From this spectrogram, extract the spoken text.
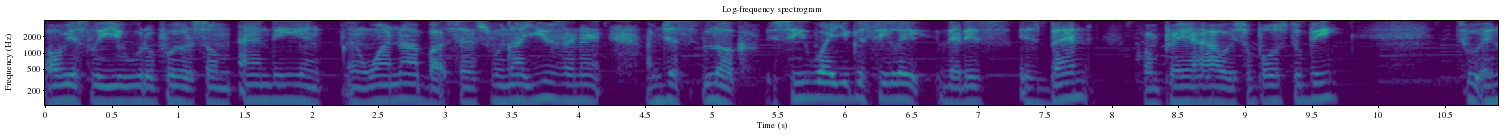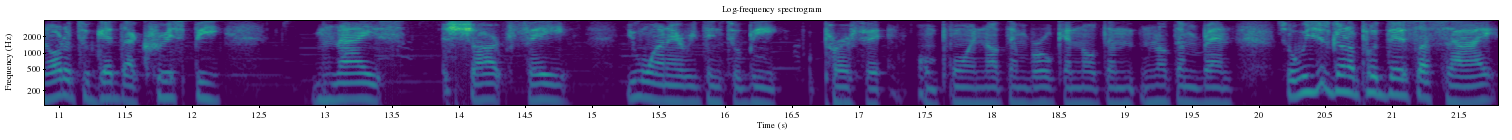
obviously you would have put some andy and, and whatnot but since we're not using it i'm just look you see where you can see like, that is is bent compare how it's supposed to be? To in order to get that crispy nice sharp fade you want everything to be perfect on point nothing broken nothing nothing bent. So we're just gonna put this aside.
